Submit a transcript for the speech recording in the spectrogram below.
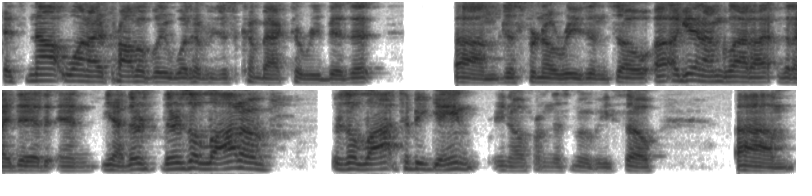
it's not one I probably would have just come back to revisit, um, just for no reason. So uh, again, I'm glad I, that I did. And yeah, there's there's a lot of there's a lot to be gained, you know, from this movie. So um,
